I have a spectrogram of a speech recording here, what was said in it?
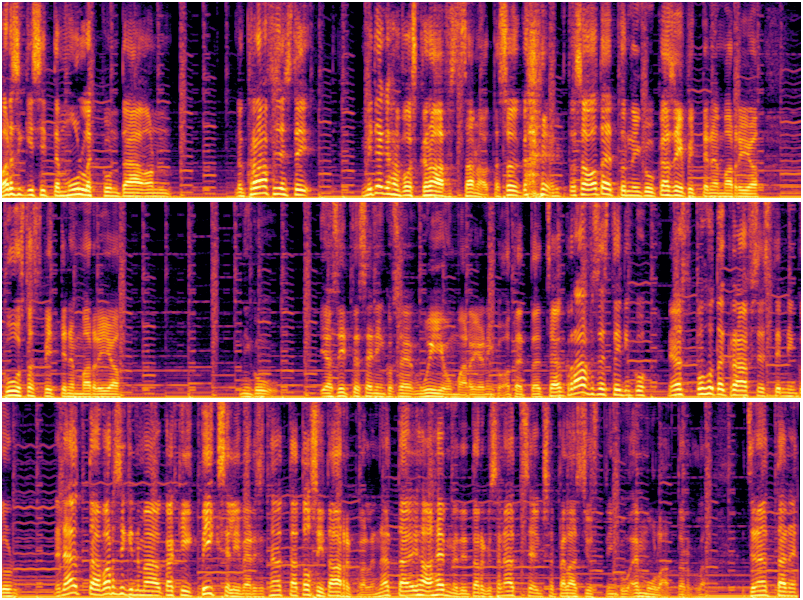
varsinkin sitten mulle, kun tää on... No graafisesti... Mitenköhän vois graafisesti sanoa? Tässä on, tässä on otettu niinku 8-bittinen Mario, 16-bittinen Mario, niinku ja sitten se, niinku, se Wii U Mario niinku, otettu. Et se on graafisesti, niinku, jos puhutaan graafisesti, niinku, ne näyttää, varsinkin nämä kaikki pikseliversiot, näyttää tosi tarkoille. Näyttää ihan hemmetin tarkoille. Se näyttää se, kun se pelasi just niinku emulaattorilla. Et se näyttää, ne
